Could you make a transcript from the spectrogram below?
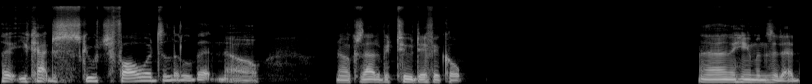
Like you can't just scooch forwards a little bit? No. No, because that would be too difficult. And the humans are dead.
